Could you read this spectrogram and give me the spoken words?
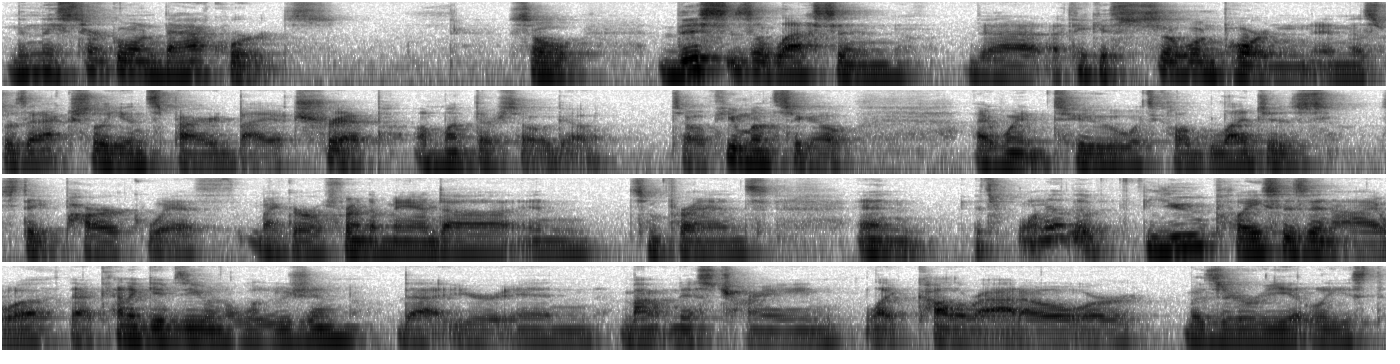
And then they start going backwards. So, this is a lesson that I think is so important. And this was actually inspired by a trip a month or so ago. So, a few months ago, I went to what's called Ledges State Park with my girlfriend Amanda and some friends. And it's one of the few places in Iowa that kind of gives you an illusion that you're in mountainous terrain like Colorado or Missouri at least.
